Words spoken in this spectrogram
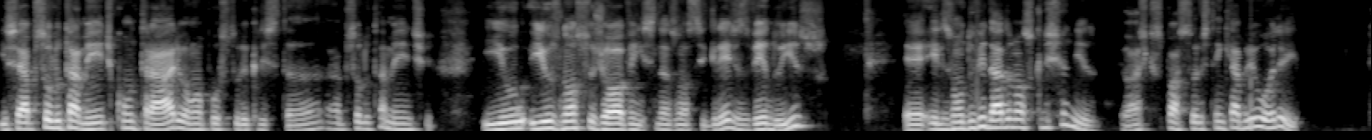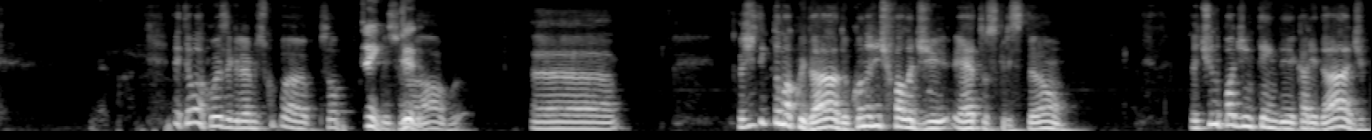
isso é absolutamente contrário a uma postura cristã, absolutamente. E, o, e os nossos jovens nas nossas igrejas, vendo isso, é, eles vão duvidar do nosso cristianismo. Eu acho que os pastores têm que abrir o olho aí. E tem uma coisa, Guilherme, desculpa só Sim, mencionar diga. algo. É, a gente tem que tomar cuidado quando a gente fala de etos cristão. A gente não pode entender caridade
